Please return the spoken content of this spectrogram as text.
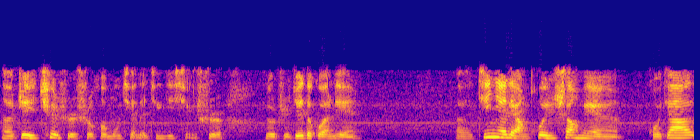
那这确实是和目前的经济形势有直接的关联。呃，今年两会上面，国家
